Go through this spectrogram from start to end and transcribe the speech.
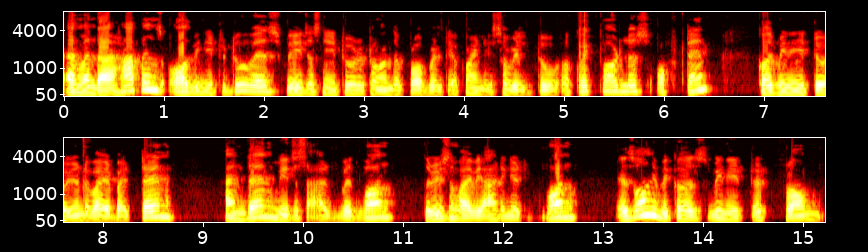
and when that happens all we need to do is we just need to return the probability accordingly. So we'll do a quick modulus of 10 because we need to you know, divide by 10 and then we just add with 1 the reason why we're adding it 1 is only because we need it from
